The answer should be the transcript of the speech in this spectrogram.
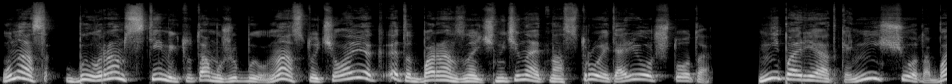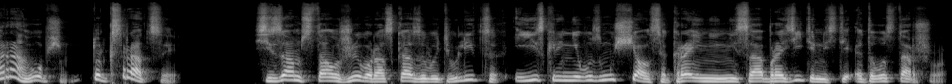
у нас был рамс с теми, кто там уже был. Нас сто человек, этот баран, значит, начинает нас строить, орет что-то. Ни порядка, ни счета. Баран, в общем, только с рацией. Сизам стал живо рассказывать в лицах и искренне возмущался крайней несообразительности этого старшего.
